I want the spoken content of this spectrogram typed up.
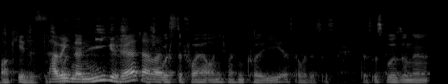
Okay, das habe ich noch nie gehört, ich, aber- Ich wusste vorher auch nicht, was ein Collier ist, aber das ist, das ist wohl so eine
